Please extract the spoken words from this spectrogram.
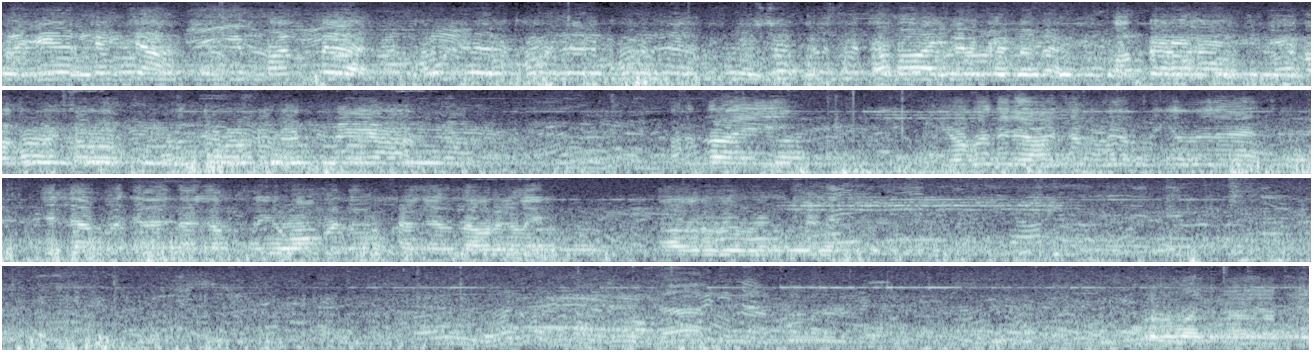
പ്രകീർത്തിച്ച ഈ മണ്ണ് കൂടുതൽ കൂടുതൽ കൂടുതൽ വിശ്വപ്രസിദ്ധമായി നിൽക്കുന്നത് പമ്പയിലെ ഈ മഹോത്സവം ഒന്നുകൊണ്ട് നിൽക്കുകയാണ് അടുത്തതായി യോഗത്തിന് ആശംസ നിർമ്മിക്കുന്നതിന് ജില്ലാ പഞ്ചായത്ത് അംഗം ശ്രീ ഓമൻ ശങ്കരൻ അവരുടെ ആദരവ് Thank ബഹുമാനായ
